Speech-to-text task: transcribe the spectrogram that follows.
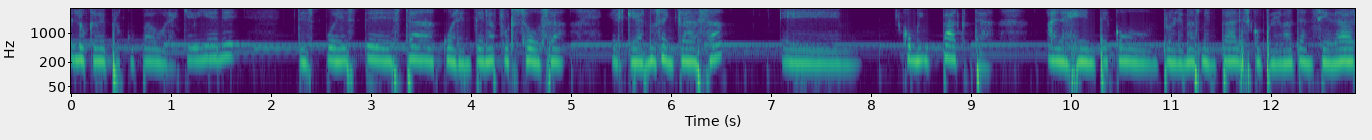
lo que me preocupa ahora, que viene después de esta cuarentena forzosa, el quedarnos en casa, eh, cómo impacta a la gente con problemas mentales, con problemas de ansiedad,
